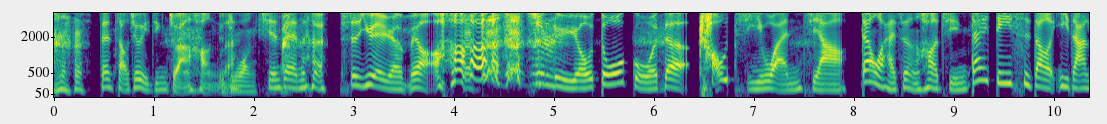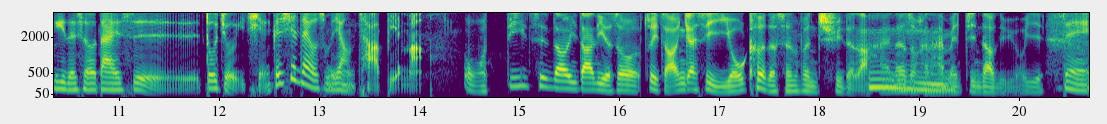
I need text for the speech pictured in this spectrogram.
但早就已经转行了。现在呢是越人没有，是旅游多国的超级玩家。但我还是很好奇，你大概第一次到意大利的时候，大概是多久以前？跟现在有什么样的差别吗？我第一次到意大利的时候，最早应该是以游客的身份去的啦，嗯还那时候可能还没进到旅游业。对，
